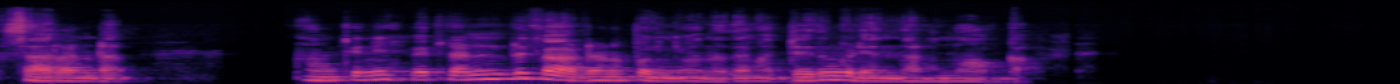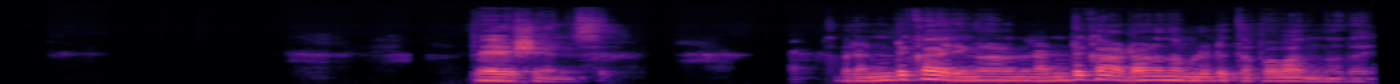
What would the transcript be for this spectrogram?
സറണ്ട നമുക്കിനി ഒരു രണ്ട് കാർഡാണ് പൊങ്ങി വന്നത്. മറ്റേതും കൂടി എന്താണെന്ന് നോക്കാം. പേഷ്യൻസ്. അപ്പോൾ രണ്ട് കാര്യങ്ങളാണ് രണ്ട് കാർഡാണ് നമ്മൾ എടുത്തപ്പോൾ വന്നത്.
